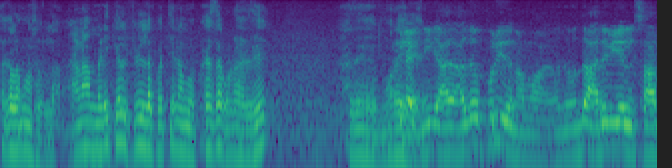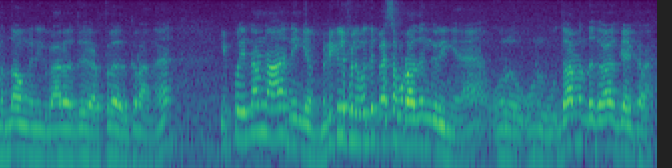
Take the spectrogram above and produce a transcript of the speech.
சகலமாக சொல்லலாம். ஆனால் மெடிக்கல் ஃபீல்டை பற்றி நம்ம பேசக்கூடாது. அது முறை. நீங்கள் அது அது புரியுது நம்ம. அது வந்து அறிவியல் சார்ந்து அவங்க இன்னைக்கு வேற இது இடத்துல இருக்கிறாங்க. இப்போ என்னன்னா நீங்கள் மெடிக்கல் ஃபீல்டை பற்றி பேசக்கூடாதுங்கிறீங்க. ஒரு ஒரு உதாரணத்துக்காக கேட்குறேன்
